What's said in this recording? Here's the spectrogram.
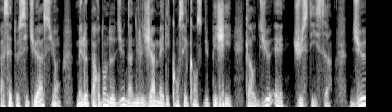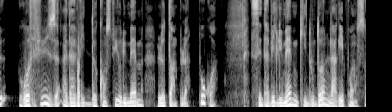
à cette situation. Mais le pardon de Dieu n'annule jamais les conséquences du péché, car Dieu est justice. Dieu refuse à David de construire lui-même le temple. Pourquoi? C'est David lui-même qui nous donne la réponse.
